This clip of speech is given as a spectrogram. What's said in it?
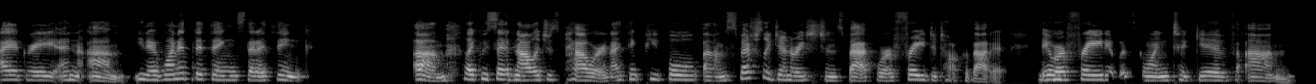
I agree, and um, you know, one of the things that I think um, like we said, knowledge is power. And I think people, um, especially generations back, were afraid to talk about it. They mm-hmm. were afraid it was going to give um,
